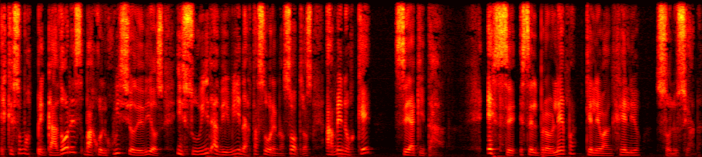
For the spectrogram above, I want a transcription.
es que somos pecadores bajo el juicio de Dios y su ira divina está sobre nosotros, a menos que sea quitada. Ese es el problema que el Evangelio soluciona.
